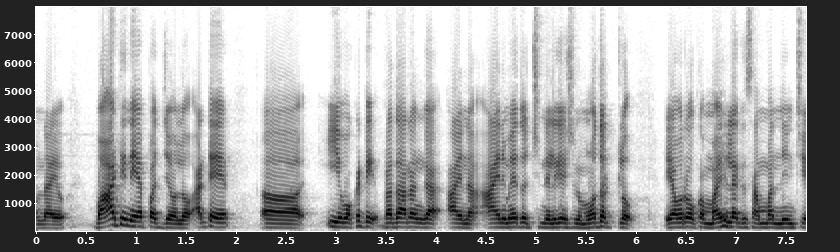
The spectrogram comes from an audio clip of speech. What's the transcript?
ఉన్నాయో వాటి నేపథ్యంలో అంటే ఈ ఒకటి ప్రధానంగా ఆయన ఆయన మీద వచ్చిన ఎలిగేషన్ మొదట్లో ఎవరో ఒక మహిళకు సంబంధించి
